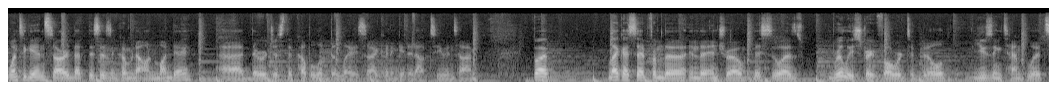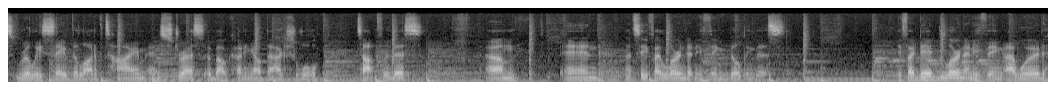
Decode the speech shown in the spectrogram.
once again, sorry that this isn't coming out on Monday. Uh, there were just a couple of delays, so I couldn't get it out to you in time. But like I said from the in the intro, this was really straightforward to build. Using templates really saved a lot of time and stress about cutting out the actual top for this. Um, and let's see if I learned anything building this. If I did learn anything, I would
